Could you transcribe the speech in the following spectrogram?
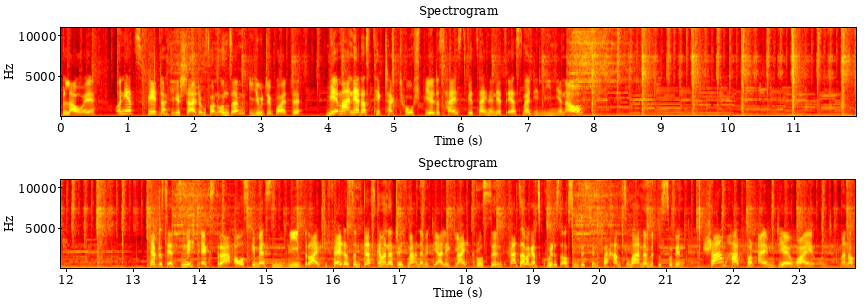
blaue. Und jetzt fehlt noch die Gestaltung von unserem Jutebeutel. Wir machen ja das Tic-Tac-Toe-Spiel. Das heißt, wir zeichnen jetzt erstmal die Linien auf. Ich habe das jetzt nicht extra ausgemessen, wie breit die Felder sind. Das kann man natürlich machen, damit die alle gleich groß sind. Ich fand es aber ganz cool, das auch so ein bisschen per Hand zu machen, damit es so den Charme hat von einem DIY und man auch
